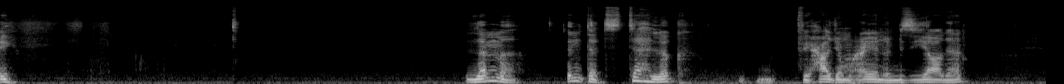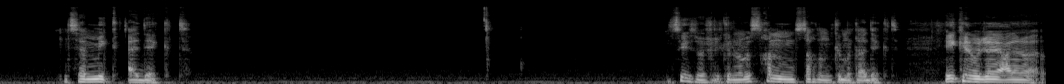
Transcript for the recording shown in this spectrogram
إيه. لما أنت تستهلك في حاجة معينة بزيادة نسميك addict نسيت وش الكلمة بس خلينا نستخدم كلمة addict هي كلمة جاية على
